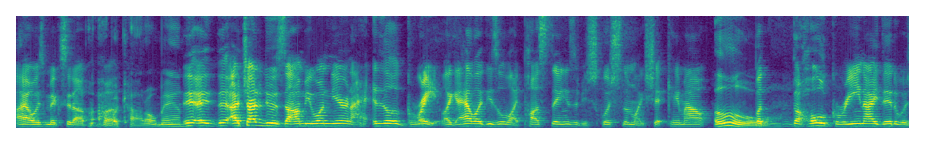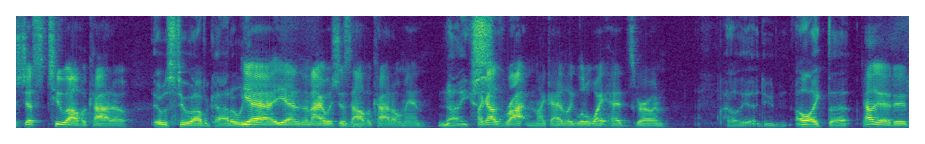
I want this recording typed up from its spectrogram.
I always mix it up. But avocado man. I, I- tried to do a zombie one year, and I it looked great. Like I had like these little like pus things. If you squish them, like shit came out. Oh, But the whole green I did was just two avocado. it was too avocado. Yeah, yeah, and then I was just mm-hmm. avocado man. nice. Like I was rotten. Like I had like little white heads growing. Hell yeah, dude. I like that. Hell yeah, dude.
